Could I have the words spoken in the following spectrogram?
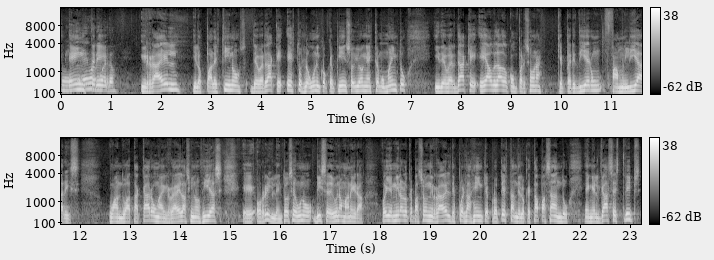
entre Israel y los palestinos. De verdad que esto es lo único que pienso yo en este momento y de verdad que he hablado con personas que perdieron familiares cuando atacaron a Israel hace unos días, eh, horrible. Entonces uno dice de una manera, oye, mira lo que pasó en Israel, después la gente protestan de lo que está pasando en el Gaza Strips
